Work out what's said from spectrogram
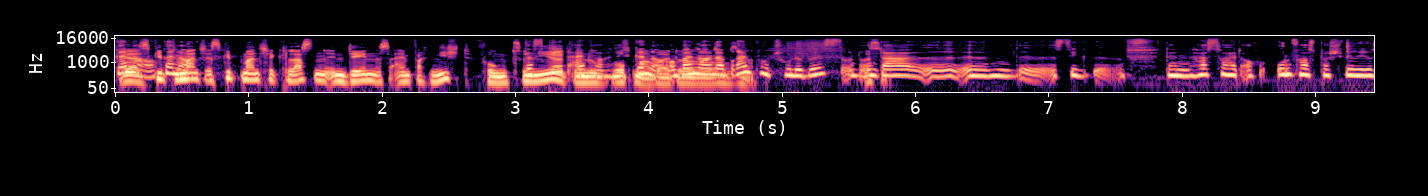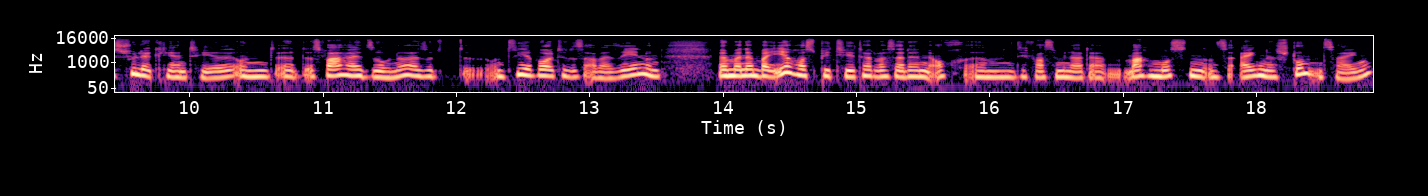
Genau, ja, es, gibt genau. manche, es gibt manche Klassen, in denen es einfach nicht funktioniert, wenn du einfach nicht, genau. Gruppenarbeit Und wenn du an der hast. Brennpunktschule bist und, und da äh, ähm, ist die, dann hast du halt auch unfassbar schwieriges Schülerklientel und äh, das war halt so, ne? Also und sie wollte das aber sehen und wenn man dann bei ihr hospitiert hat, was ja dann auch ähm, die Fachseminare machen mussten, uns eigene Stunden zeigen.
